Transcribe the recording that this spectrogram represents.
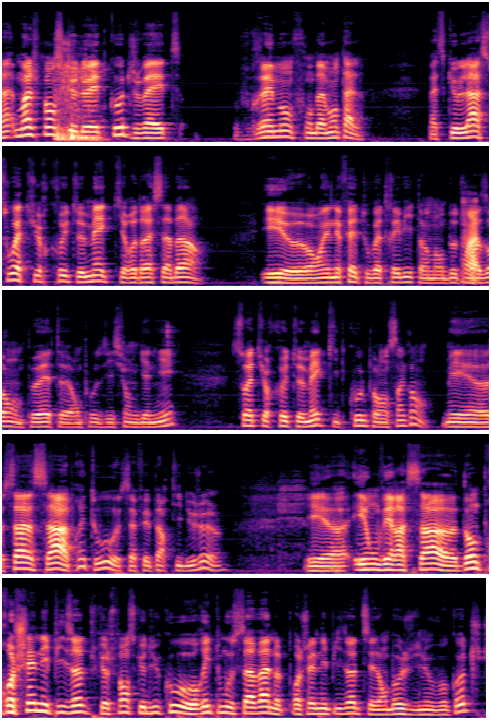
Bah, moi, je pense que le head coach va être vraiment fondamental. Parce que là, soit tu recrutes le mec qui redresse sa barre, et euh, en NFL, tout va très vite, hein, dans 2-3 ans, on peut être en position de gagner. Soit tu recrutes le mec qui te coule pendant 5 ans. Mais euh, ça, ça, après tout, ça fait partie du jeu. hein. Et, euh, et on verra ça dans le prochain épisode, parce que je pense que du coup, au rythme où ça va, notre prochain épisode, c'est l'embauche du nouveau coach.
